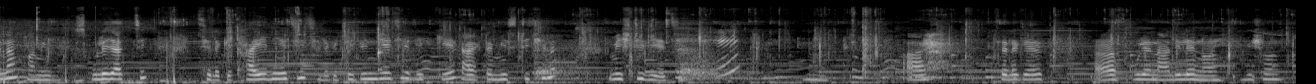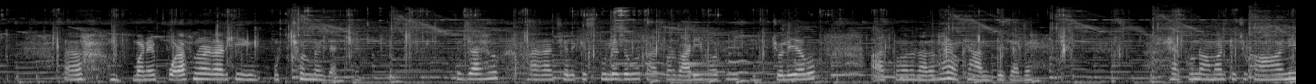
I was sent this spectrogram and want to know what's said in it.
এলাম, আমি স্কুলে যাচ্ছি। ছেলেকে খাইয়ে নিয়েছি, ছেলেকে টিফিন দিয়েছি যে কেক আর একটা মিষ্টি ছিল, মিষ্টি দিয়েছি। আর ছেলেকে স্কুলে না দিলে নয়, ভীষণ মানে পড়াশোনার আর কি উচ্ছন্ন যাচ্ছে। তো যাই হোক ছেলেকে স্কুলে দেবো, তারপর বাড়ির পথে চলে যাব। আর তোমার দাদাভাই ওকে আনতে যাবে। এখনও আমার কিছু খাওয়া হয়নি।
